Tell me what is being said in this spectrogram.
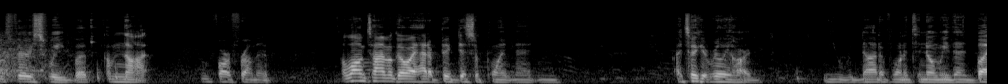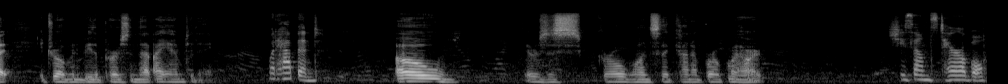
It's very sweet, but I'm not. I'm far from it. A long time ago, I had a big disappointment, and I took it really hard. You would not have wanted to know me then, but it drove me to be the person that I am today. What happened? Oh, there was this girl once that kind of broke my heart. She sounds terrible.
